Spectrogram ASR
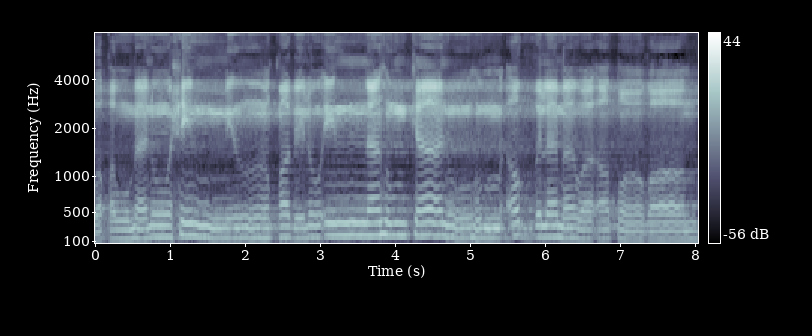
وقوم نوح من قبل إنهم كانوا هم أظلم وأطغى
